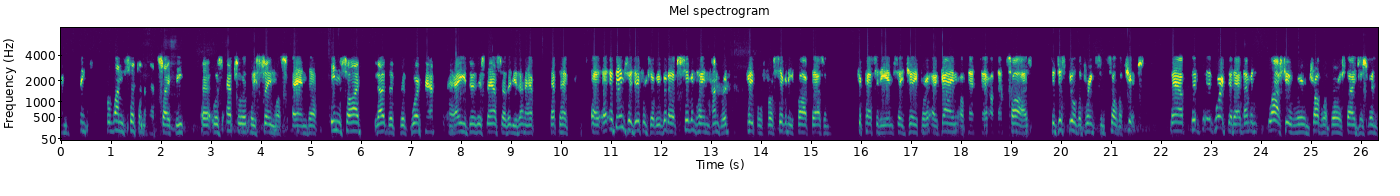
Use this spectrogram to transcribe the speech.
even think for one second about safety. Uh, it was absolutely seamless. And uh, inside, you know, they've, they've, worked out how you do this now so that you don't have have to have. Uh, at the MCG, for example, you've got to have 1,700 people for a 75,000 capacity MCG for a game of that, uh, of that size to just fill the drinks and sell the chips. Now, it, it, worked it out. I mean, last year we were in trouble at various stages when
